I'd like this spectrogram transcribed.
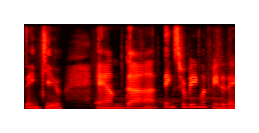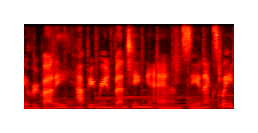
Thank you. And uh, thanks for being with me today, everybody. Happy reinventing and see you next week.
